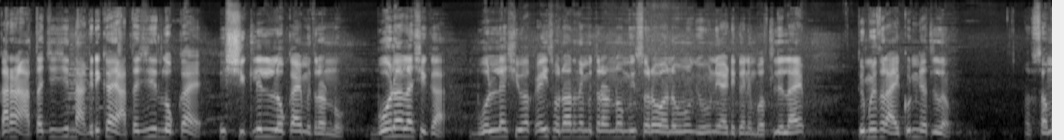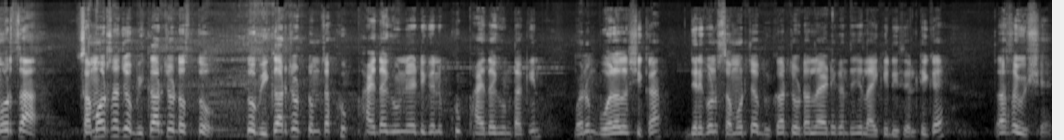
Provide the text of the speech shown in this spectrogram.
कारण आताचे जे नागरिक आहे आताचे जे लोक आहे हे शिकलेले लोक आहे मित्रांनो. बोलायला शिका. बोलल्याशिवाय काहीच होणार नाही मित्रांनो. मी सर्व अनुभव घेऊन या ठिकाणी बसलेला आहे. तुम्ही जर ऐकून घेतलं समोरचा समोरचा जो भिकारचोट असतो तो भिकारचोट तुमचा खूप फायदा घेऊन या ठिकाणी खूप फायदा घेऊन टाकीन. म्हणून बोलायला शिका. जेणेकरून समोरच्या भिकारचोटाला या ठिकाणी त्याची लायकी दिसेल. ठीक आहे? तर असा विषय आहे.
